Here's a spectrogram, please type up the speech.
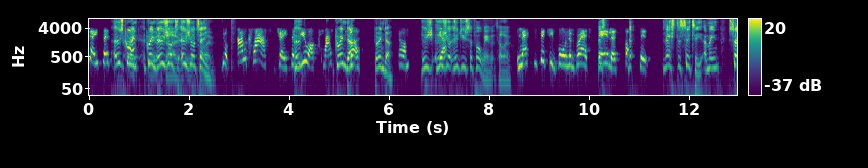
Jason. Who's Grinda? Grinda? Who's your, who's your team? Look, I'm class, Jason. Who- You are class. Grinda? Grinda? Go on. Who's, who's Yeah. your, who do you support? We ain't got time. Leicester City, born and bred, fearless, foxes. Leicester City. I mean, so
